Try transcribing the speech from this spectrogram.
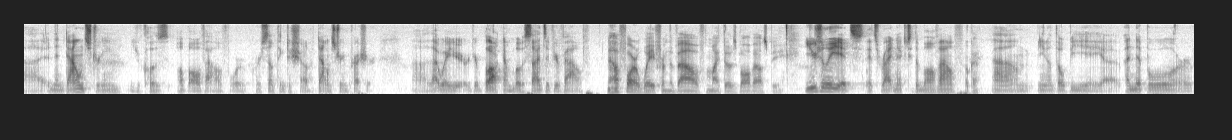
Uh, and then downstream, you close a ball valve or, or something to shut off downstream pressure. Uh, that way you're, you're blocked on both sides of your valve. Now, how far away from the valve might those ball valves be? Usually, it's it's right next to the ball valve. Okay. Um, you know, there'll be a, uh, a nipple or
